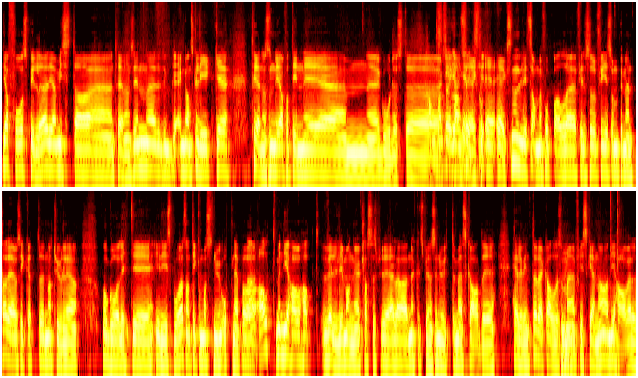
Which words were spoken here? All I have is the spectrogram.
de har få spillere. De har mista eh, treneren sin. En ganske lik eh, trener som de har fått inn i eh, godeste Hans Erik Hans Eriksen. E- Eriksen. Litt samme fotballfilosofi som Pimenta. Det er jo sikkert eh, naturlig å, gå litt i, i de sporene, sånn at de ikke må snu opp ned på Ja. alt. Men de har jo hatt veldig mange eller nøkkelspillere sine ute med skade hele vinter. Det er ikke alle som er friske ennå, og de har vel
